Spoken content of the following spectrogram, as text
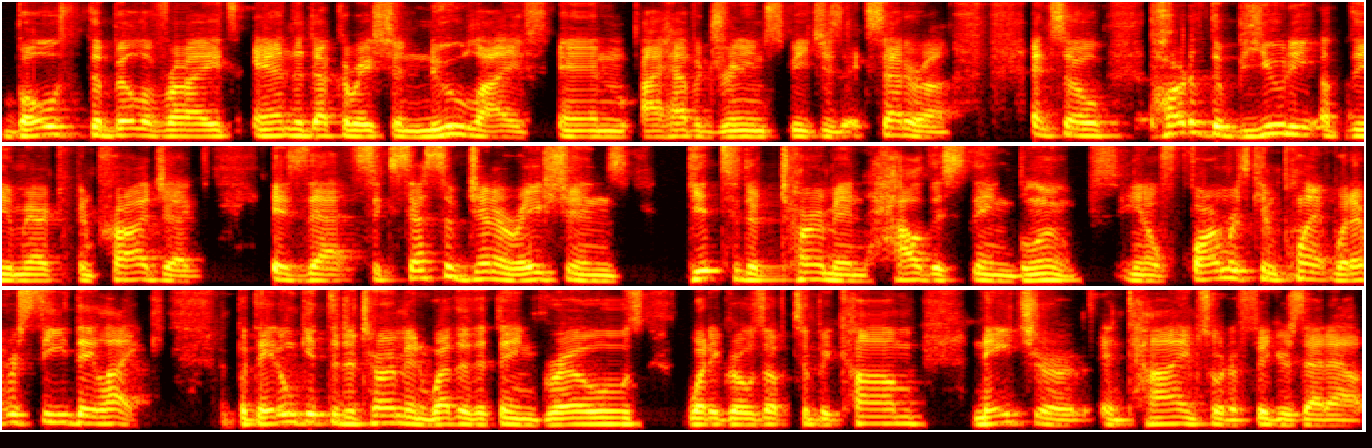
both the Bill of Rights and the Declaration new life in I Have a Dream speeches, etc. And so part of the beauty of the American project is that successive generations get to determine how this thing blooms. You know, farmers can plant whatever seed they like, but they don't get to determine whether the thing grows, what it grows up to become. Nature and time sort of figures that out.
